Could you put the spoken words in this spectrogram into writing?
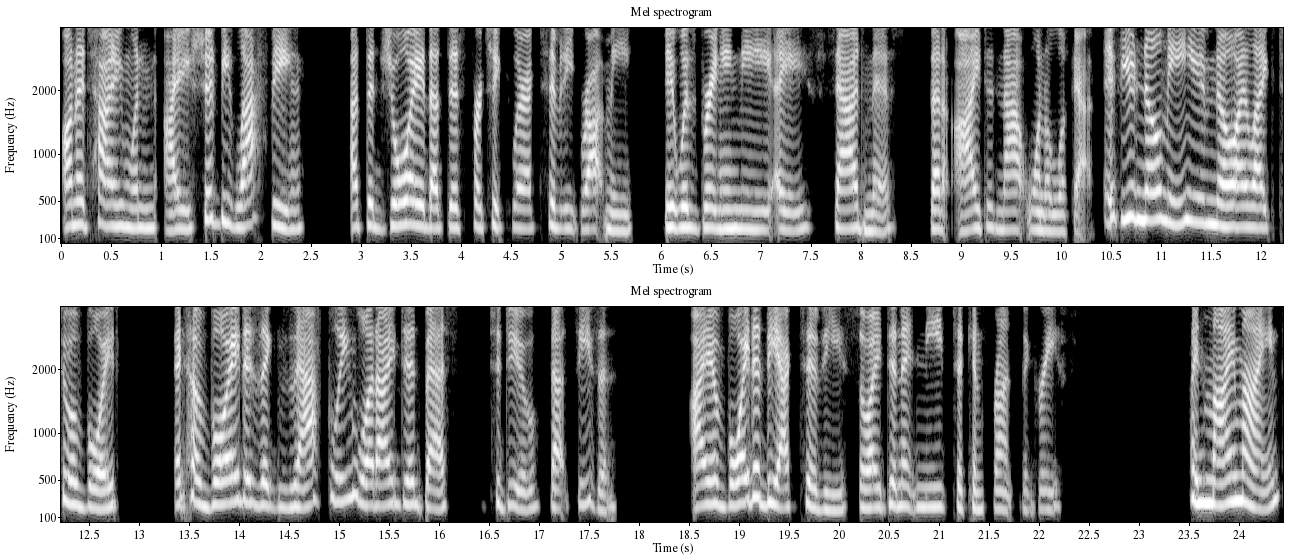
on a time when I should be laughing at the joy that this particular activity brought me. It was bringing me a sadness that I did not want to look at. If you know me, you know I like to avoid and avoid is exactly what I did best to do that season. I avoided the activities so I didn't need to confront the grief. In my mind,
